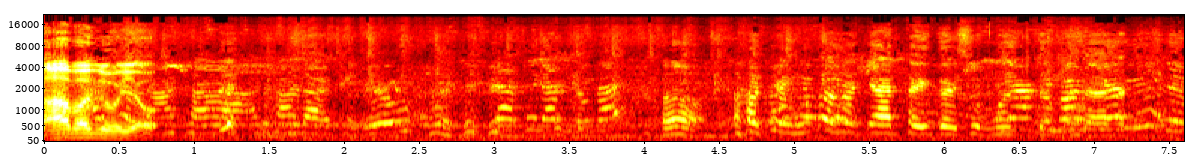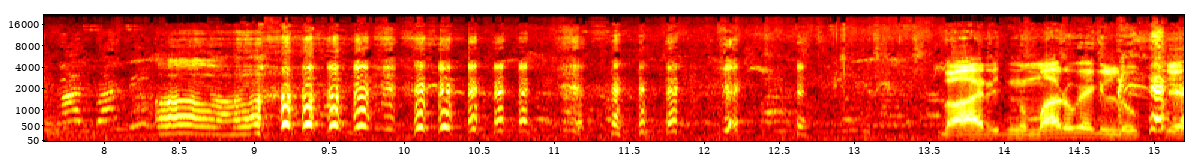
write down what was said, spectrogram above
આ બાજુ આવો. ક્યાં થઈ ગઈ છું મસ્ત મજાના. ને માલ બાંધી હા તો આ રીતનું મારું કંઈક લુક છે.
